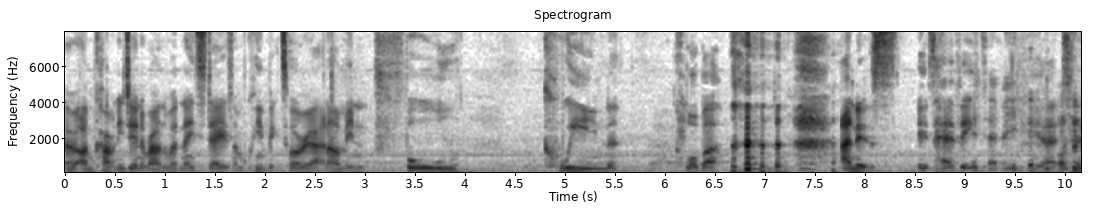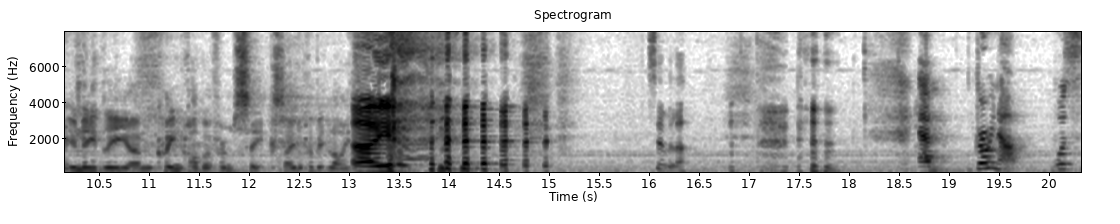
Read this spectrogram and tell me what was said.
uh, I'm currently doing around the world in 80 days. I'm Queen Victoria, and I'm in full Queen clobber, and it's it's heavy. It's heavy. yeah, I it's think you need the um, Queen Clobber from Six. They look a bit lighter. Oh yeah. Similar. Um, growing up, was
